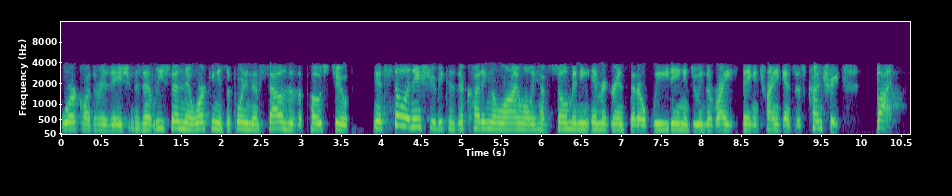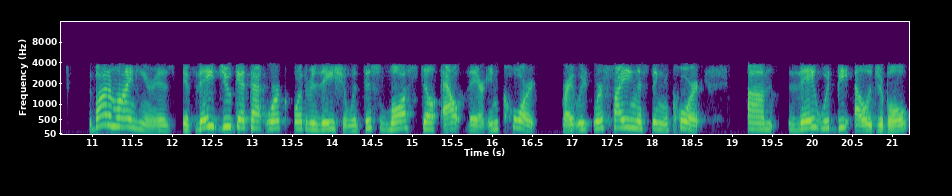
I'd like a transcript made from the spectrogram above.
work authorization because at least then they're working and supporting themselves as opposed to it's still an issue because they're cutting the line while we have so many immigrants that are waiting and doing the right thing and trying to get into this country. But the bottom line here is if they do get that work authorization with this law still out there in court, right? We're fighting this thing in court. Um, they would be eligible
